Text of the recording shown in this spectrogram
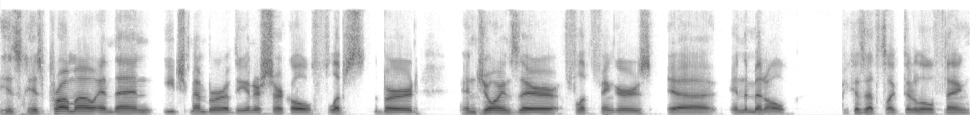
his his promo, and then each member of the Inner Circle flips the bird and joins their flip fingers uh, in the middle because that's like their little thing.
